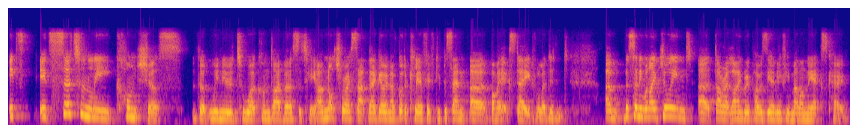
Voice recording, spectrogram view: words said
it's, it's certainly conscious that we needed to work on diversity. I'm not sure I sat there going, I've got to clear 50% uh, by X date. Well, I didn't. Um, but certainly when I joined uh, Direct Line Group, I was the only female on the Exco.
